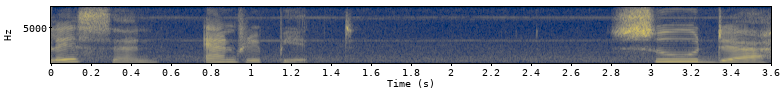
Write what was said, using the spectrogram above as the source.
Listen and repeat. Sudah.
